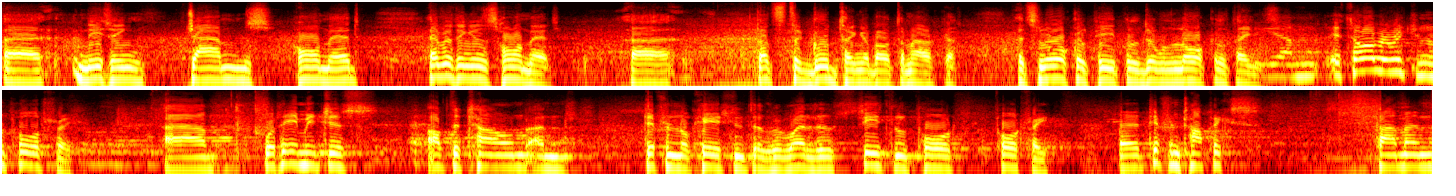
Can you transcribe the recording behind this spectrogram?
uh, knitting, jams, homemade. Everything is homemade. Uh, that's the good thing about the market. It's local people doing local things. Um, it's all original poetry um, with images of the town and different locations as well as seasonal poetry. Uh, different topics, famine,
